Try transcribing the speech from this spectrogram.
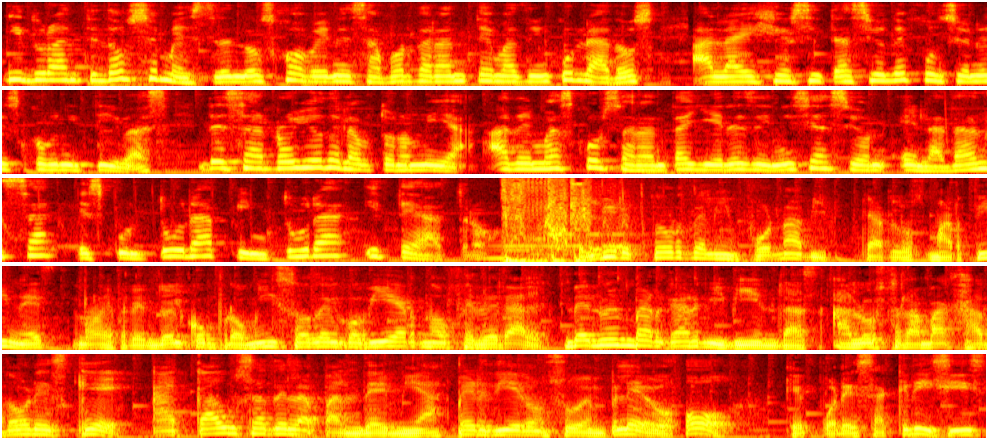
Y durante dos semestres los jóvenes abordarán temas vinculados a la ejercitación de funciones cognitivas, desarrollo de la autonomía. Además cursarán talleres de iniciación en la danza, escultura, pintura y teatro. El director del Infonavit, Carlos Martínez, refrendó el compromiso del gobierno federal de no embargar viviendas a los trabajadores que, a causa de la pandemia, perdieron su empleo o que por esa crisis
